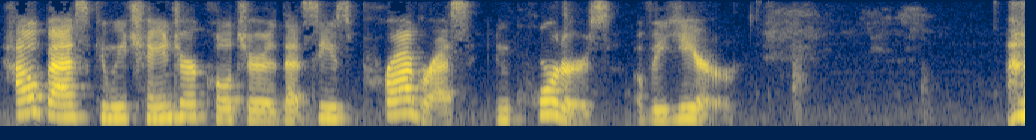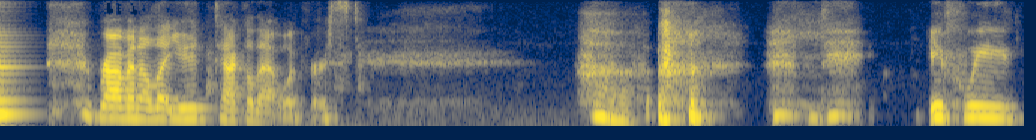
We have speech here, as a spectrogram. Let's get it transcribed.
How best can we change our culture that sees progress in quarters of a year? Robin, I'll let you tackle that one first. if we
